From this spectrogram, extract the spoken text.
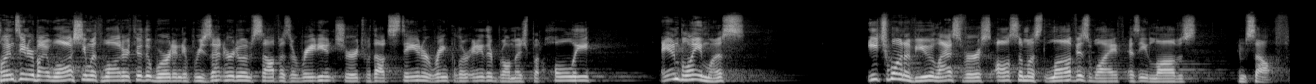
cleansing her by washing with water through the word and to present her to himself as a radiant church without stain or wrinkle or any other blemish, but holy and blameless. Each one of you, last verse, also must love his wife as he loves himself.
